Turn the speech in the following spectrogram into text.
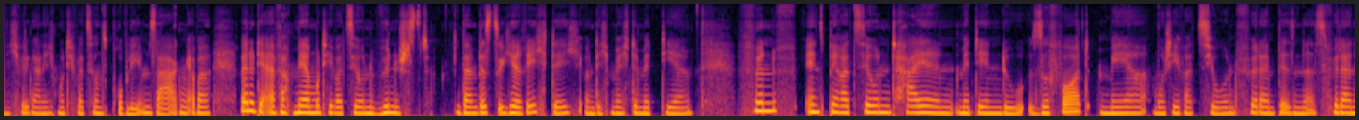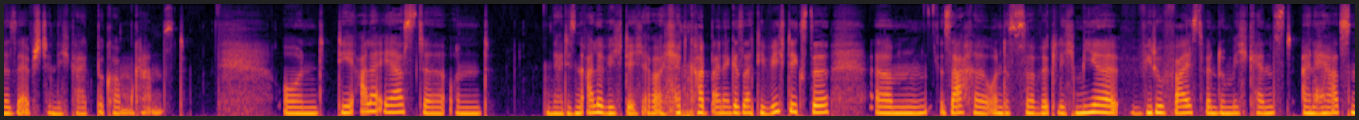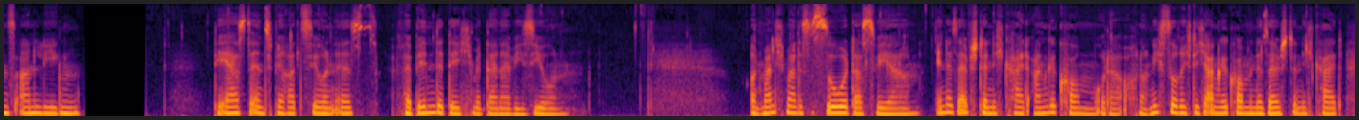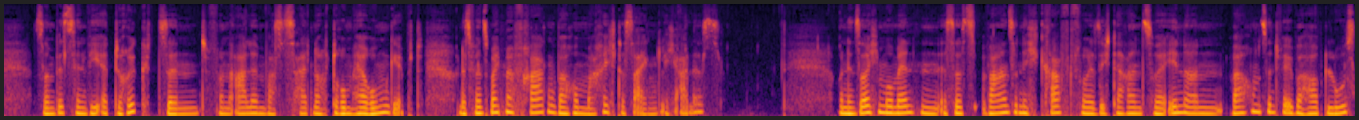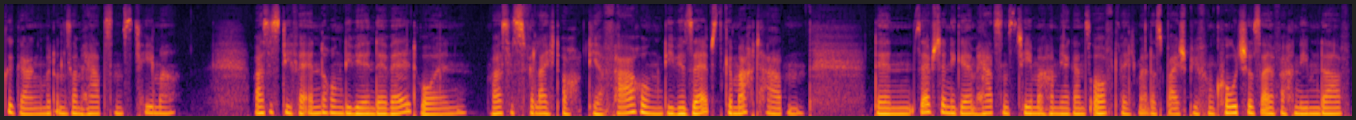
ich will gar nicht Motivationsproblem sagen, aber wenn du dir einfach mehr Motivation wünschst, dann bist du hier richtig und ich möchte mit dir fünf Inspirationen teilen, mit denen du sofort mehr Motivation für dein Business, für deine Selbstständigkeit bekommen kannst. Und die allererste und ja, die sind alle wichtig, aber ich hätte gerade beinahe gesagt, die wichtigste ähm, Sache, und das ist wirklich mir, wie du weißt, wenn du mich kennst, ein Herzensanliegen, die erste Inspiration ist, verbinde dich mit deiner Vision. Und manchmal ist es so, dass wir in der Selbstständigkeit angekommen oder auch noch nicht so richtig angekommen in der Selbstständigkeit so ein bisschen wie erdrückt sind von allem, was es halt noch drumherum gibt. Und dass wir uns manchmal fragen, warum mache ich das eigentlich alles? Und in solchen Momenten ist es wahnsinnig kraftvoll, sich daran zu erinnern, warum sind wir überhaupt losgegangen mit unserem Herzensthema? Was ist die Veränderung, die wir in der Welt wollen? Was ist vielleicht auch die Erfahrung, die wir selbst gemacht haben? Denn Selbstständige im Herzensthema haben ja ganz oft, wenn ich mal das Beispiel von Coaches einfach nehmen darf,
